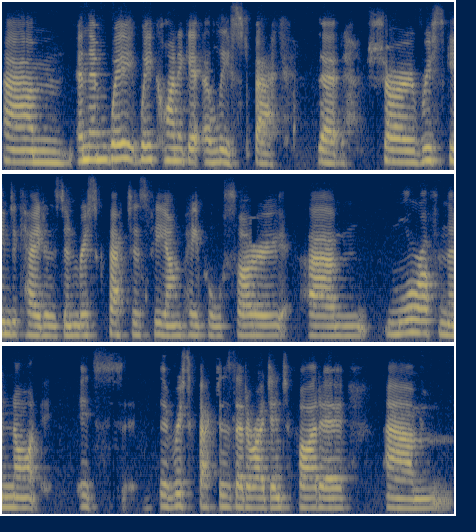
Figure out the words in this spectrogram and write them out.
um, and then we, we kind of get a list back that show risk indicators and risk factors for young people. So, um, more often than not, it's the risk factors that are identified are um,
